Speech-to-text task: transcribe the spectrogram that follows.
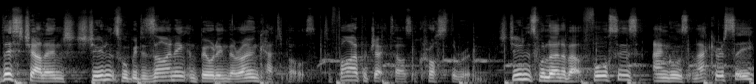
For this challenge, students will be designing and building their own catapults to fire projectiles across the room. Students will learn about forces, angles and accuracy,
